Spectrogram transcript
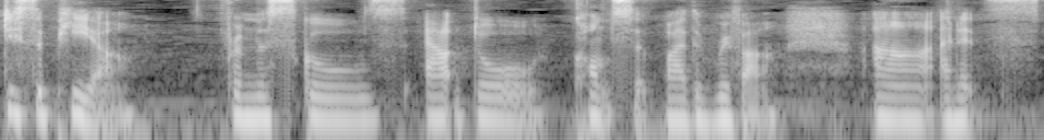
disappear from the school's outdoor concert by the river. Uh, and it's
